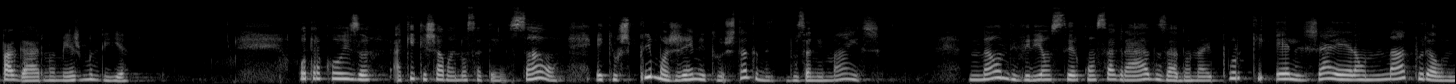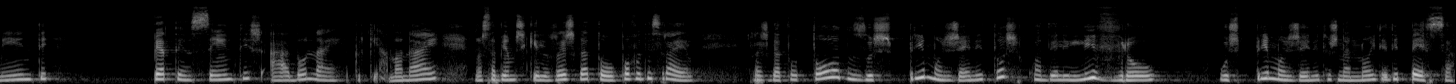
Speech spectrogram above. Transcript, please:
pagar no mesmo dia. Outra coisa aqui que chama a nossa atenção é que os primogênitos, tanto dos animais, não deveriam ser consagrados a Adonai, porque eles já eram naturalmente pertencentes a Adonai. Porque Adonai, nós sabemos que ele resgatou o povo de Israel, resgatou todos os primogênitos quando ele livrou os primogênitos na noite de Pessah.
